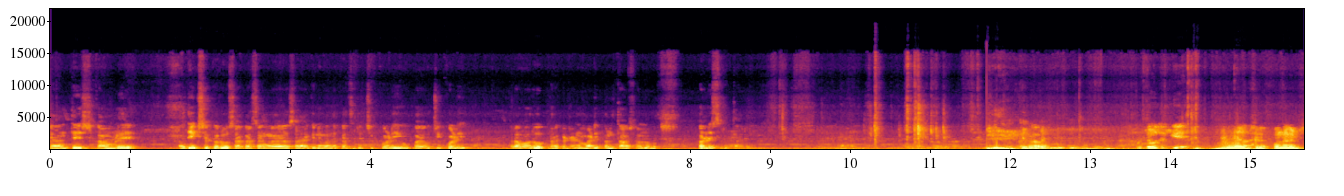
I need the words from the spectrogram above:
ಶಾಂತೇಶ್ ಕಾಂಬ್ಳೆ ಅಧೀಕ್ಷಕರು ಸಹಕಾರ ಸಂಘಗಳ ಸಹಾಯಕ ನಿಬಂಧಕ ಶ್ರೀ ಚಿಕ್ಕೋಳಿ ಉಪಯೋಗ ಚಿಕ್ಕೋಳಿ ರವರು ಪ್ರಕಟಣೆ ಮಾಡಿ ಫಲಿತಾಂಶವನ್ನು ಹೊರಡಿಸಿರುತ್ತಾರೆ. ಒಂದು ನಿಮಿಷ.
